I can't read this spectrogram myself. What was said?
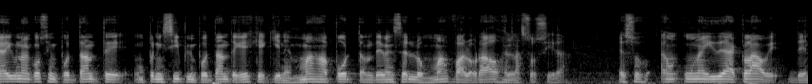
hay una cosa importante, un principio importante, que es que quienes más aportan deben ser los más valorados en la sociedad. Eso es una idea clave de,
